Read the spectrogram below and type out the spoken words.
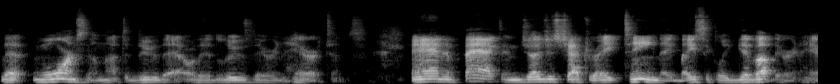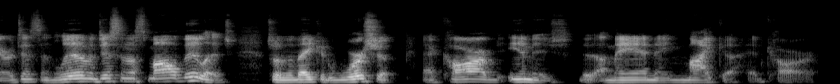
that warns them not to do that or they'd lose their inheritance. And in fact, in Judges chapter 18, they basically give up their inheritance and live just in a small village so that they could worship a carved image that a man named Micah had carved.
